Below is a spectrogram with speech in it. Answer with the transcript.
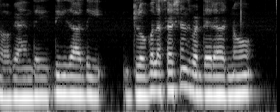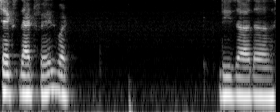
so again the, these are the global assertions but there are no checks that failed but these are the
